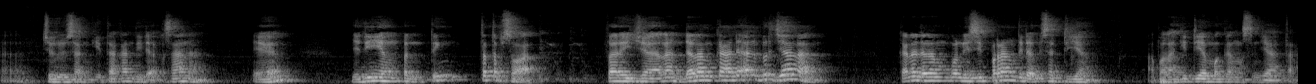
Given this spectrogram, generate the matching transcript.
Eh, jurusan kita kan tidak ke sana, ya kan? Jadi yang penting tetap sholat. Farijalan dalam keadaan berjalan. Karena dalam kondisi perang tidak bisa diam, apalagi dia megang senjata.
